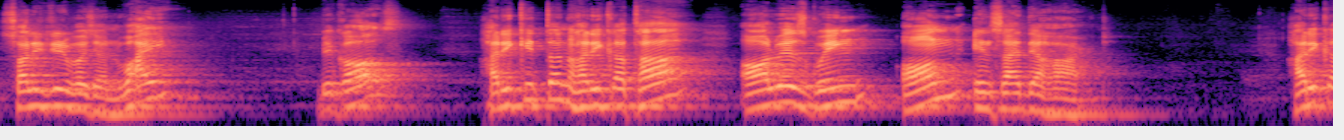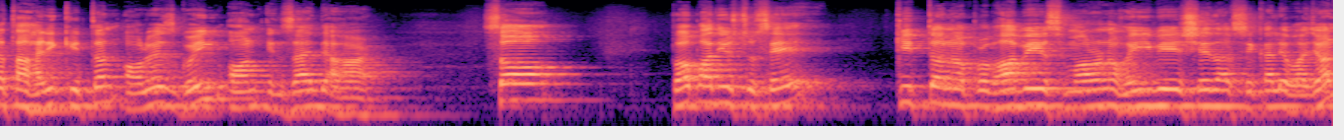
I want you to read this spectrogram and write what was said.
solitary bhajan. Why? Because Harikirtan, Harikatha always going on inside their heart. Harikatha, Harikirtan always going on inside their heart. So, Prabhupada used to say, কীর্তন প্রভাবে স্মরণ হইবে সেদা সেকালে ভজন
